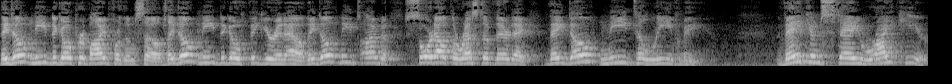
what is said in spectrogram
They don't need to go provide for themselves. They don't need to go figure it out. They don't need time to sort out the rest of their day. They don't need to leave me. They can stay right here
